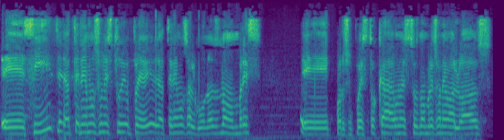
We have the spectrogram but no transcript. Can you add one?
Eh, sí, ya tenemos un estudio previo, ya tenemos algunos nombres. Eh, por supuesto, cada uno de estos nombres son evaluados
